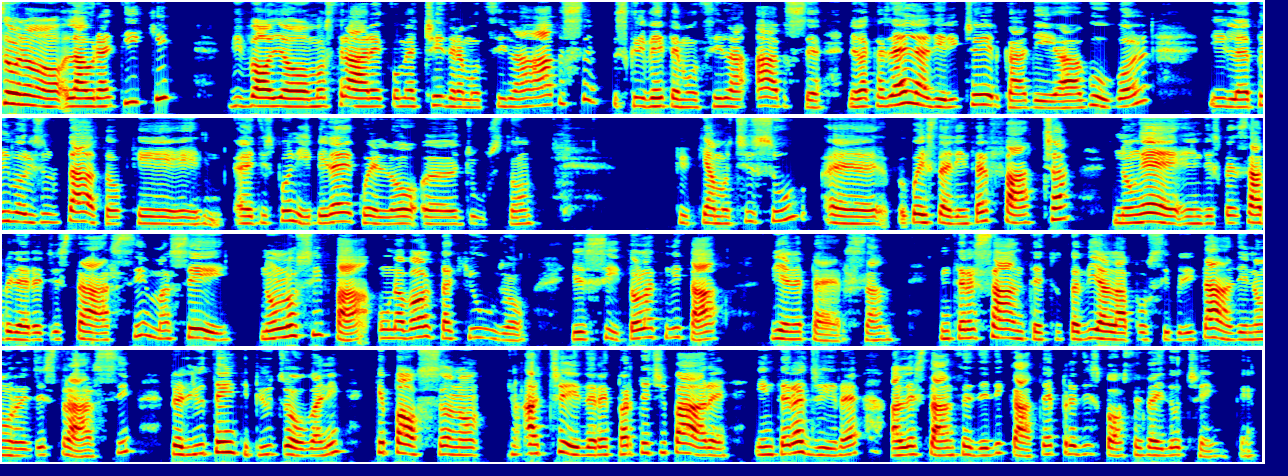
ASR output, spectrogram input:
Sono Laura Antichi, vi voglio mostrare come accedere a Mozilla Apps. Scrivete Mozilla Apps nella casella di ricerca di Google. Il primo risultato che è disponibile è quello uh, giusto. Clicchiamoci su, eh, questa è l'interfaccia. Non è indispensabile registrarsi, ma se non lo si fa una volta chiuso il sito l'attività viene persa. Interessante tuttavia la possibilità di non registrarsi per gli utenti più giovani che possono accedere, partecipare, interagire alle stanze dedicate predisposte dai docenti.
